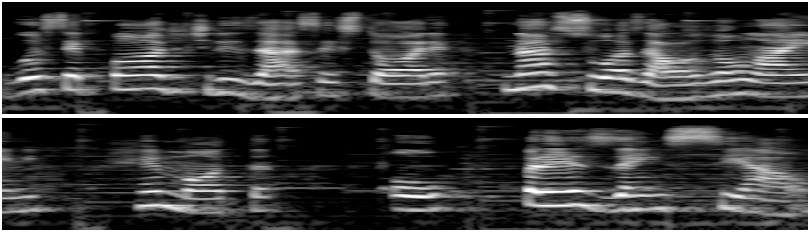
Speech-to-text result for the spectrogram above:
você pode utilizar essa história nas suas aulas online, remota ou presencial.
